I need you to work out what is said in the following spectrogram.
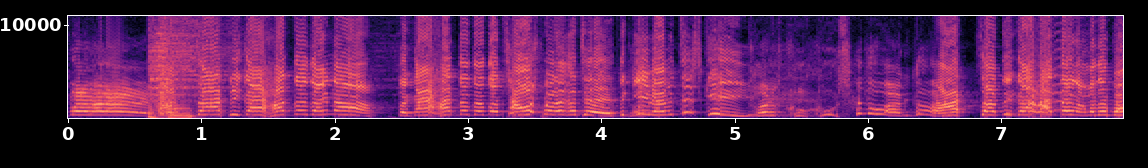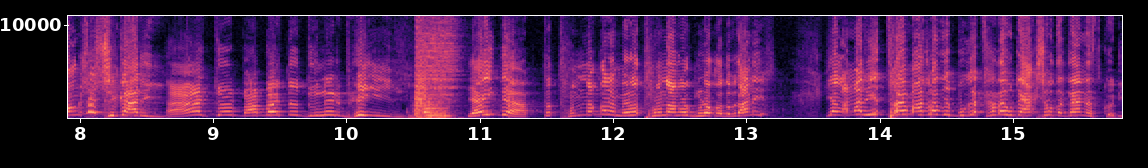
পড়বে আচ্ছা তুই গায়ে হাত দেয় না। তোর গায়ে হাত দে তোর সাহস পেয়ে গেছে। তুই কি ভেবেছিস কি? তোর খুশে তো একদম। আচ্ছা তুই গায়ে হাত দেয় না আমাদের বংশ শিকারী। হ্যাঁ তোর বাবাই তো দুনের ভিড়। এই দেখ তো থমনা করে মেরো থমনা করে গুঁড়ো করব জানিস? ইয়ার আমার ইচ্ছা হয় মাঝে মাঝে বুকের ছাদা উঠে একসাথে করি।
